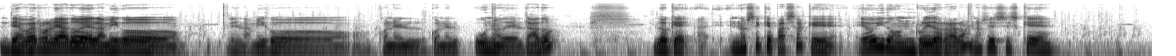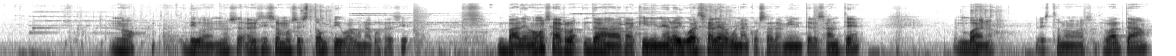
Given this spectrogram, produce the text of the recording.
De haber roleado el amigo... El amigo con el, con el 1 del dado. Lo que... No sé qué pasa, que he oído un ruido raro. No sé si es que... No, digo, no sé, a ver si somos Stompy o alguna cosa así. Vale, vamos a dar aquí dinero. Igual sale alguna cosa también interesante. Bueno, esto no nos hace falta.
